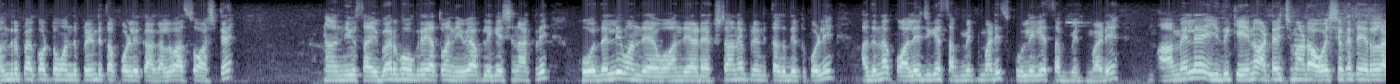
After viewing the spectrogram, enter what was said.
ಒಂದು ರೂಪಾಯಿ ಕೊಟ್ಟು ಒಂದು ಪ್ರಿಂಟ್ ತೊಗೊಳ್ಲಿಕ್ಕಾಗಲ್ವಾ ಸೊ ಅಷ್ಟೇ. ನೀವು ಸೈಬರ್ಗೆ ಹೋಗ್ರಿ ಅಥವಾ ನೀವೇ ಅಪ್ಲಿಕೇಶನ್ ಹಾಕ್ರಿ, ಹೋದಲ್ಲಿ ಒಂದು ಒಂದು ಎರಡು ಎಕ್ಸ್ಟ್ರಾನೇ ಪ್ರಿಂಟ್ ತೆಗೆದಿಟ್ಕೊಳ್ಳಿ, ಅದನ್ನು ಕಾಲೇಜಿಗೆ ಸಬ್ಮಿಟ್ ಮಾಡಿ ಸ್ಕೂಲಿಗೆ ಸಬ್ಮಿಟ್ ಮಾಡಿ. ಆಮೇಲೆ ಇದಕ್ಕೇನು ಅಟ್ಯಾಚ್ ಮಾಡೋ ಅವಶ್ಯಕತೆ ಇರಲ್ಲ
